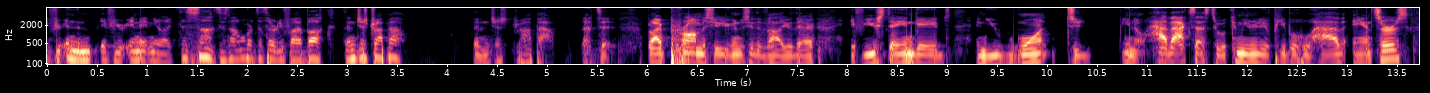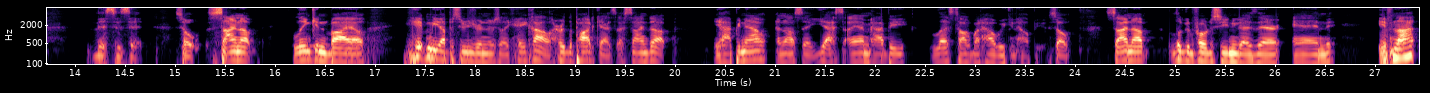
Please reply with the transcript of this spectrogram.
if you're in the if you're in it and you're like, this sucks, it's not worth the 35 bucks, then just drop out. Then just drop out. That's it. But I promise you, you're going to see the value there. If you stay engaged and you want to, you know, have access to a community of people who have answers, this is it. So sign up, link in bio hit me up as soon as you're in there. Like, hey, Kyle, heard the podcast. I signed up. You happy now? And I'll say, yes, I am happy. Let's talk about how we can help you. So sign up. Looking forward to seeing you guys there. And if not,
